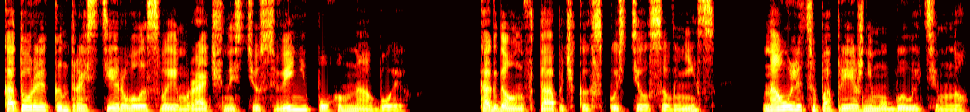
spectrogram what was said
которая контрастировала своей мрачностью с Винни-Пухом на обоях. Когда он в тапочках спустился вниз, на улице по-прежнему было темно.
